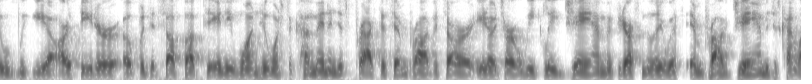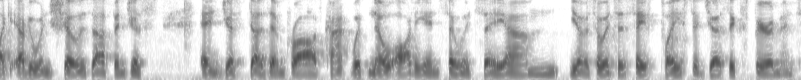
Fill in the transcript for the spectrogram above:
uh, we, you know, our theater opens itself up to anyone who wants to come in and just practice improv. It's our, you know, it's our weekly jam. If you're not familiar with improv jam, it's just kind of like everyone shows up and just and just does improv kind of with no audience. So it's a um, you know so it's a safe place to just experiment,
